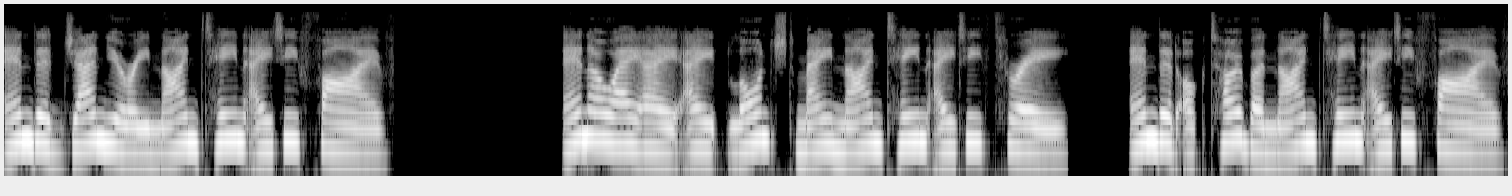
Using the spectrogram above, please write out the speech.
Ended January 1985. NOAA-8 launched May 1983. Ended October 1985.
